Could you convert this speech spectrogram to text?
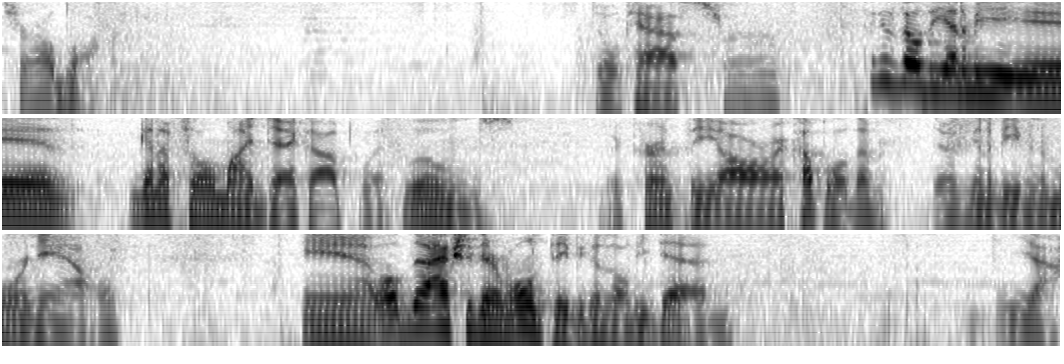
Sure, I'll block. Still cast, sure. Think as though the enemy is gonna fill my deck up with wounds. There currently are a couple of them. There's to be even more now. And, well, actually there won't be because I'll be dead. Yeah.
